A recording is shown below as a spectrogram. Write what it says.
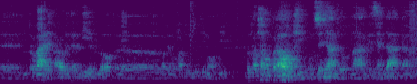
eh, di trovare le parole per dirlo, eh, lo abbiamo fatto in tutti i modi, lo facciamo ancora oggi consegnando, ma anche se è andata,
